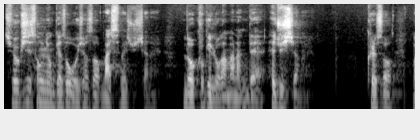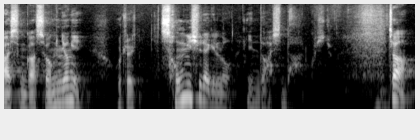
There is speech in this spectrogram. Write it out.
즉시 성령께서 오셔서 말씀해 주시잖아요. 너 그 길로 가면 안 돼. 해 주시잖아요. 그래서 말씀과 성령이 우리를 성실의 길로 인도하신다는 것이죠. 자,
